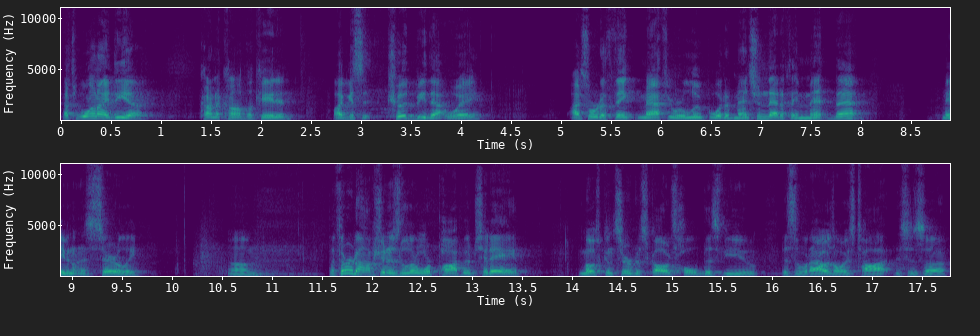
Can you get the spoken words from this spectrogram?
That's one idea, kind of complicated. I guess it could be that way. I sort of think Matthew or Luke would have mentioned that if they meant that. Maybe not necessarily. Um, the third option is a little more popular today. Most conservative scholars hold this view. This is what I was always taught. This is a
